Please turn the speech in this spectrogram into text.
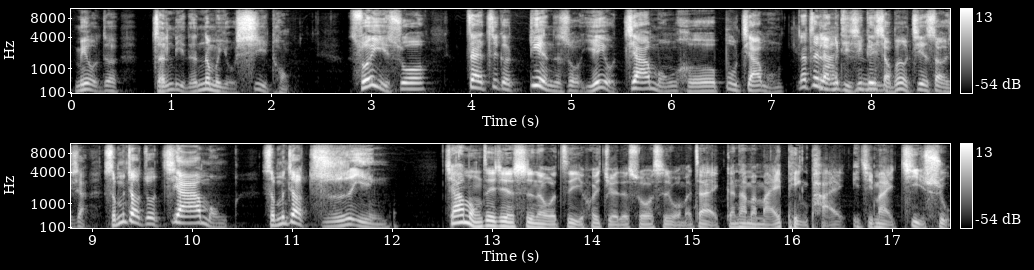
没有的整理的那么有系统，所以说在这个店的时候也有加盟和不加盟。那这两个体系跟小朋友介绍一下，什么叫做加盟，什么叫直营？加盟这件事呢，我自己会觉得说是我们在跟他们买品牌以及买技术，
